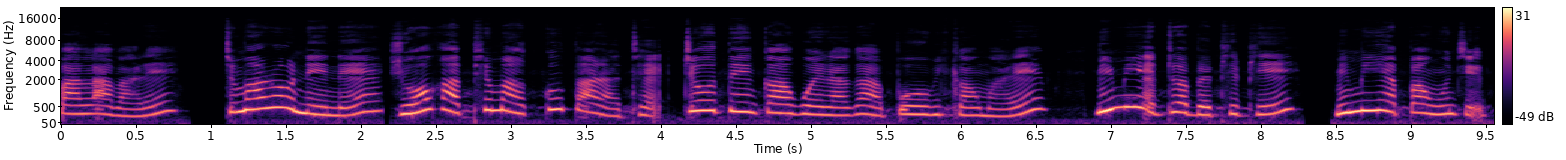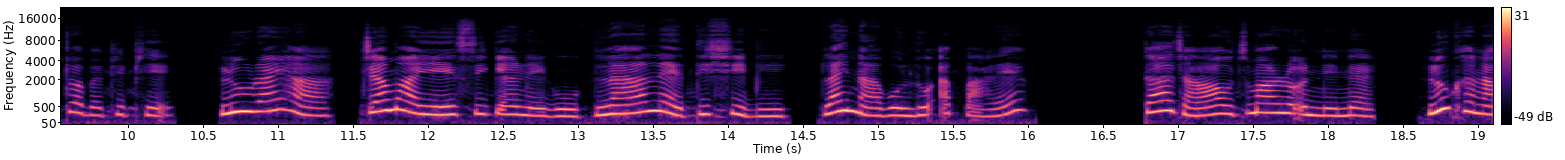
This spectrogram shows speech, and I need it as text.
ပါလာပါတယ်။ကျမတို့အနေနဲ့ယောဂဖြစ်မှကုသတာထက်ကြိုတင်ကာကွယ်တာကပိုပြီးကောင်းပါတယ်။မိမိအတွက်ပဲဖြစ်ဖြစ်မိမိရဲ့ပတ်ဝန်းကျင်အတွက်ပဲဖြစ်ဖြစ်လူတိုင်းဟာကျန်းမာရေးစည်းကမ်းတွေကိုလားလည်သိရှိပြီးလိုက်နာဖို့လိုအပ်ပါတယ်။ဒါကြောင့်ကျမတို့အနေနဲ့လူခန္ဓာ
